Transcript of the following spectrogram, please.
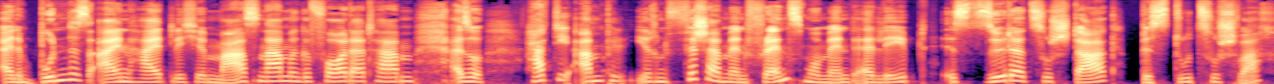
eine bundeseinheitliche Maßnahme gefordert haben. Also hat die Ampel ihren Fisherman Friends Moment erlebt? Ist Söder zu stark? Bist du zu schwach?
